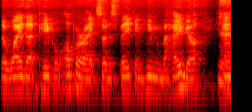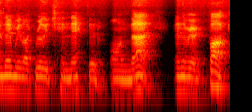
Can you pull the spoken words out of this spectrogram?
the way that people operate, so to speak, in human behavior. Yeah. And then we like really connected on that. And then we go, fuck.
